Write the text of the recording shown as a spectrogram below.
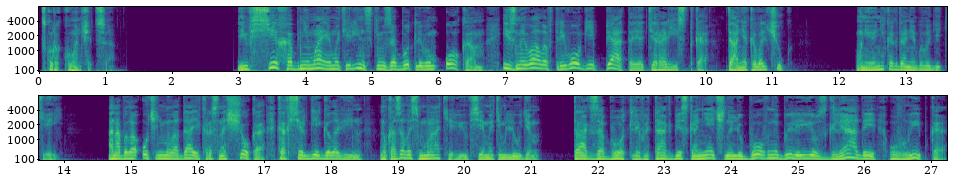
скоро кончится». И всех, обнимая материнским заботливым оком, изнывала в тревоге пятая террористка, Таня Ковальчук. У нее никогда не было детей. Она была очень молода и краснощека, как Сергей Головин, но казалась матерью всем этим людям. Так заботливы, так бесконечно любовны были ее взгляды, улыбка,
